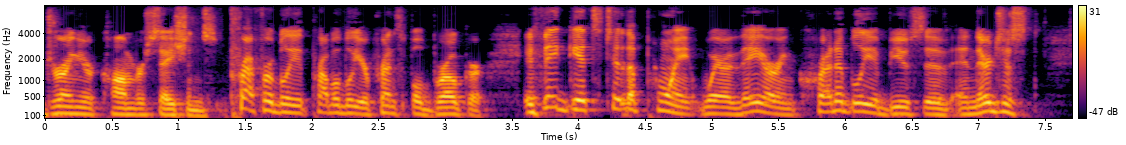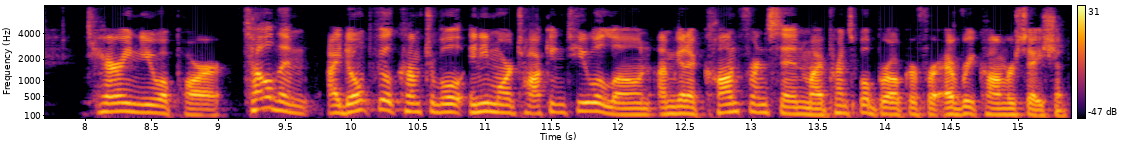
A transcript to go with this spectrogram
during your conversations, preferably probably your principal broker. If it gets to the point where they are incredibly abusive and they're just tearing you apart, tell them, I don't feel comfortable anymore talking to you alone. I'm going to conference in my principal broker for every conversation.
